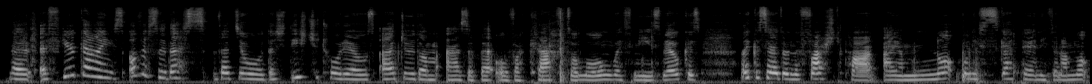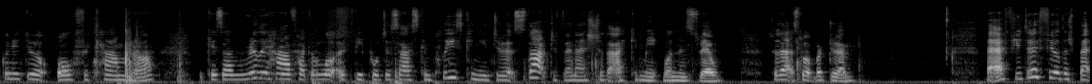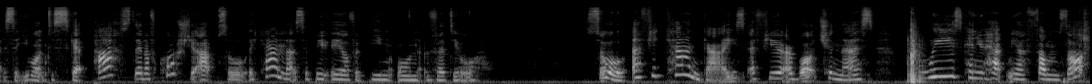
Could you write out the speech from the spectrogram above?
Now, if you guys, obviously this video, this, these tutorials, I do them as a bit of a craft along with me as well, because like I said on the first part, I am not going to skip anything. I'm not going to do it off the camera, because I really have had a lot of people just asking, please can you do it start to finish so that I can make one as well. So that's what we're doing. But if you do feel there's bits that you want to skip past, then of course you absolutely can. That's the beauty of it being on video. So if you can guys, if you are watching this, please can you hit me a thumbs up?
